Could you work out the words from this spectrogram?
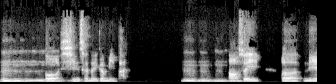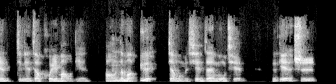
嗯嗯嗯所嗯形成的一个命盘。嗯嗯嗯啊，嗯所以呃年今年叫癸卯年啊，那嗯，么月像我们现在目前今天是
